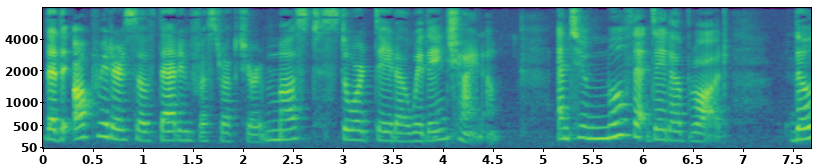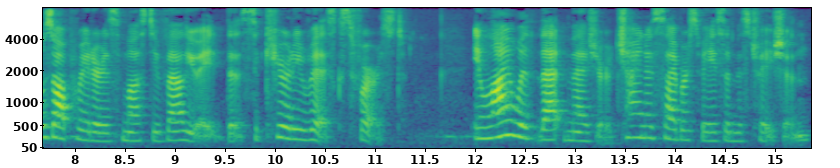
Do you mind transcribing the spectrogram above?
that the operators of that infrastructure must store data within China. And to move that data abroad, those operators must evaluate the security risks first. In line with that measure, China's Cyberspace Administration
